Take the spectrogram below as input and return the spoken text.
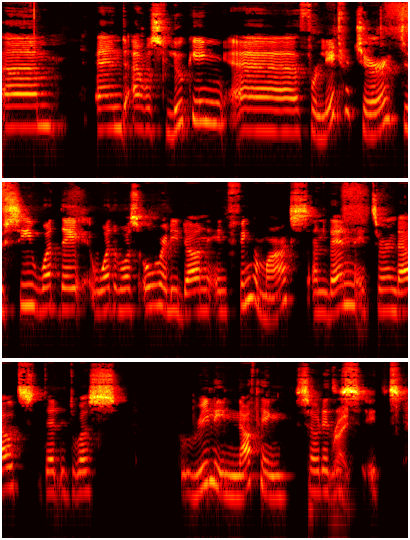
Right. Um, and I was looking uh, for literature to see what they what was already done in finger marks, and then it turned out that it was really nothing. So that right. is, it's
